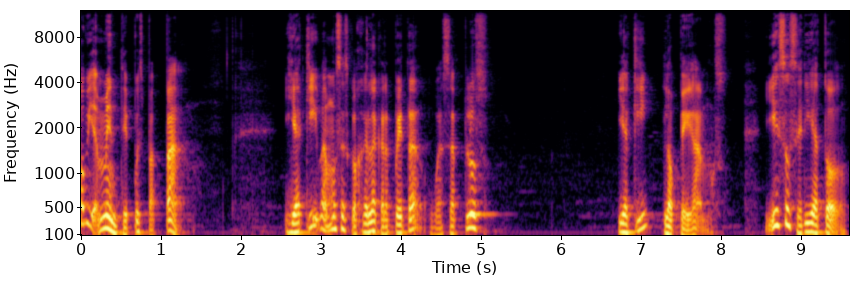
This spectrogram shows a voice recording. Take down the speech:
Obviamente, pues papá. Y aquí vamos a escoger la carpeta WhatsApp Plus. Y aquí lo pegamos. Y eso sería todo.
